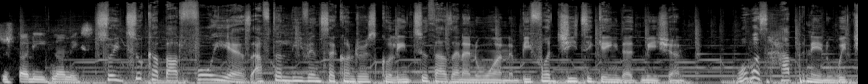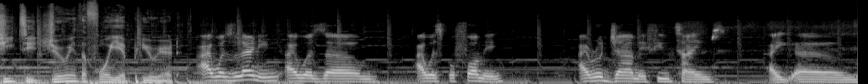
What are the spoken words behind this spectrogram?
to study economics. So it took about four years after leaving secondary school in 2001 before GT gained admission. What was happening with GT during the four-year period? I was learning. I was um, I was performing. I wrote JAMB a few times. I um,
